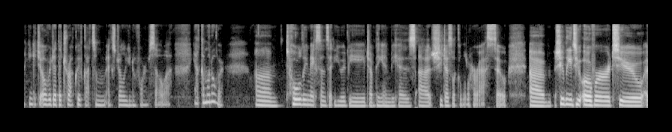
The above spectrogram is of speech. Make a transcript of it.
I can get you over to the truck. We've got some extra uniforms, so uh, yeah, come on over." Um, totally makes sense that you would be jumping in because uh, she does look a little harassed. So um, she leads you over to uh,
